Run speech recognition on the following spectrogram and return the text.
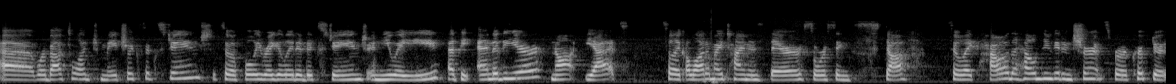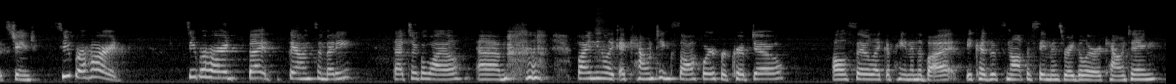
uh, we're about to launch Matrix Exchange, so a fully regulated exchange in UAE at the end of the year, not yet. So like a lot of my time is there sourcing stuff. So like how the hell do you get insurance for a crypto exchange? Super hard, super hard, but found somebody. That took a while. Um, finding like accounting software for crypto, also like a pain in the butt because it's not the same as regular accounting.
